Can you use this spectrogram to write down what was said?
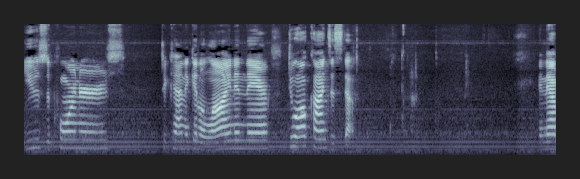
use the corners to kind of get a line in there, do all kinds of stuff. And now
